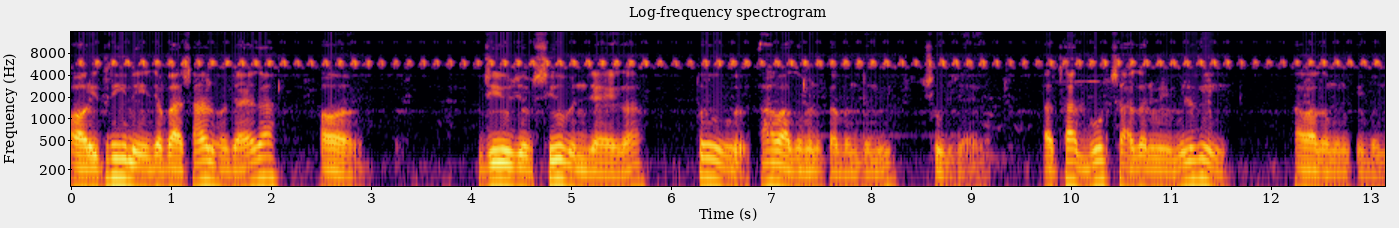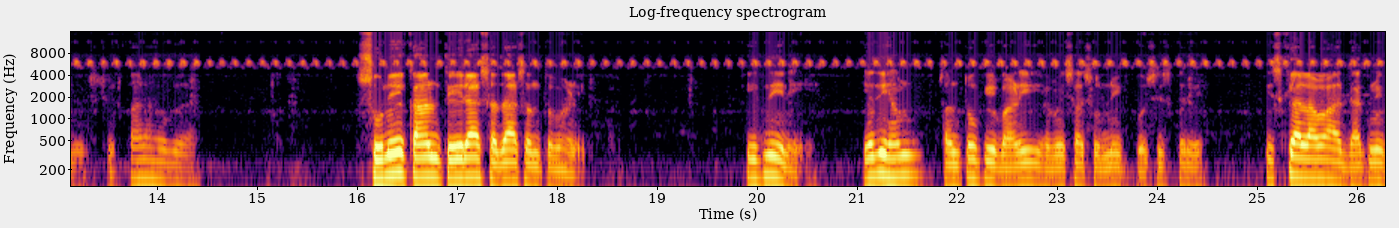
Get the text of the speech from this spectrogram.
और इतनी ही नहीं, जब आसान हो जाएगा और जीव जब शिव बन जाएगा तो आवागमन का बंधन भी छूट जाएगा। अर्थात बूढ़ सागर में मिल गई, आवागमन के बंधन से छुटकारा हो गया। सुने कान तेरा सदा संत वाणी। इतनी नहीं, यदि हम संतों की वाणी हमेशा सुनने की कोशिश करें इसके अलावा आध्यात्मिक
